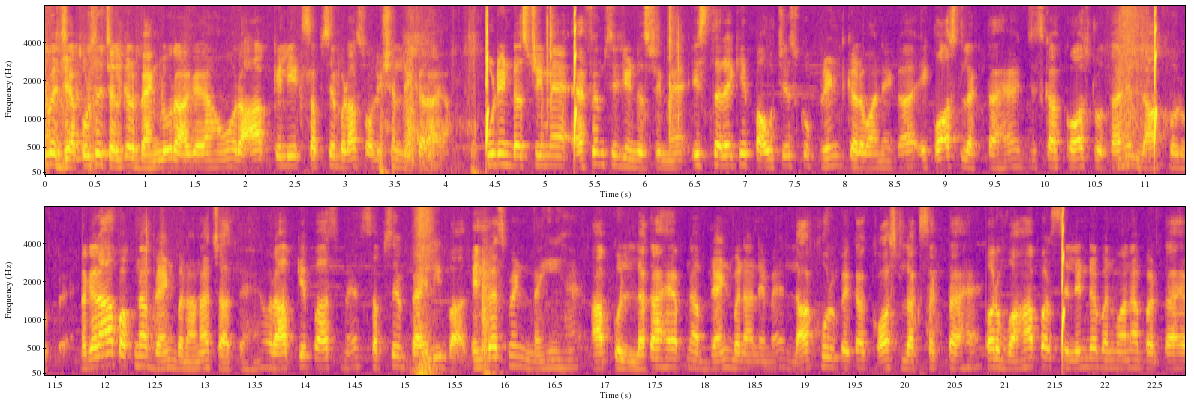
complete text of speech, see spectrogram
आज मैं जयपुर से चलकर बैंगलोर आ गया हूँ और आपके लिए एक सबसे बड़ा सॉल्यूशन लेकर आया हूँ। फ़ूड इंडस्ट्री में एफएमसीजी इंडस्ट्री में, इस तरह के पाउचेस को प्रिंट करवाने का एक कॉस्ट लगता है, जिसका कॉस्ट होता है लाखों रुपए। अगर आप अपना ब्रांड बनाना चाहते हैं और आपके पास में सबसे पहली बात इन्वेस्टमेंट नहीं है, आपको लगा है अपना ब्रांड बनाने में लाखों रुपए का कॉस्ट लग सकता है और वहाँ पर सिलेंडर बनवाना पड़ता है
